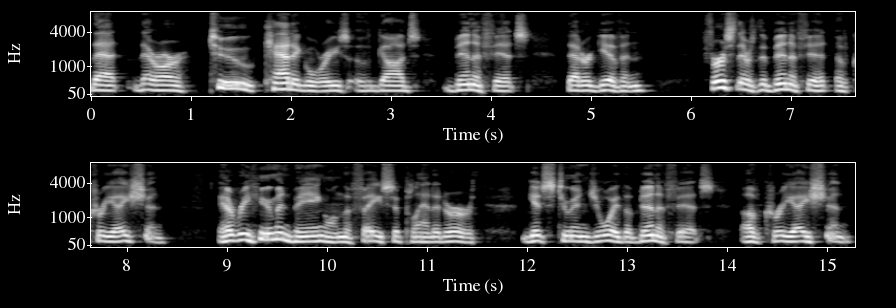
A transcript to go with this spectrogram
that there are two categories of God's benefits that are given. First, there's the benefit of creation. Every human being on the face of planet Earth gets to enjoy the benefits of creation.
